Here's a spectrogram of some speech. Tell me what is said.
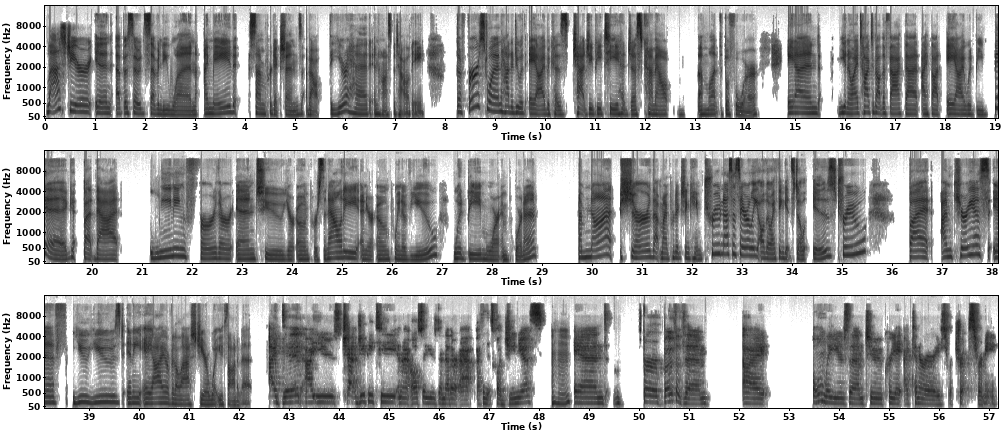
Last year in episode 71, I made some predictions about the year ahead in hospitality. The first one had to do with AI because ChatGPT had just come out a month before. And, you know, I talked about the fact that I thought AI would be big, but that leaning further into your own personality and your own point of view would be more important. I'm not sure that my prediction came true necessarily, although I think it still is true. But I'm curious if you used any AI over the last year, what you thought of it. I did. I used Chat GPT and I also used another app. I think it's called Genius. Mm-hmm. And for both of them, I only use them to create itineraries for trips for me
